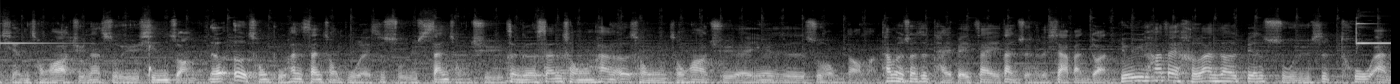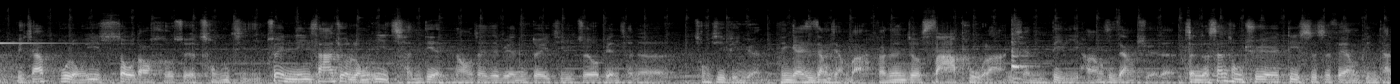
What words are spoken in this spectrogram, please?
钱从化区，那属于新庄；而二重埔和三重埔雷是属于三重区。整个三重和二重从化区嘞，因为是疏洪道嘛，他们算是台北在淡水河的下半段。由于它在河岸这边属于是凸岸，比较不容易受到河水的冲击，所以泥沙就容易沉淀，然后在这边堆积，最后变成了。冲积平原应该是这样讲吧，反正就沙土啦。以前地理好像是这样学的。整个三重区的地势是非常平坦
